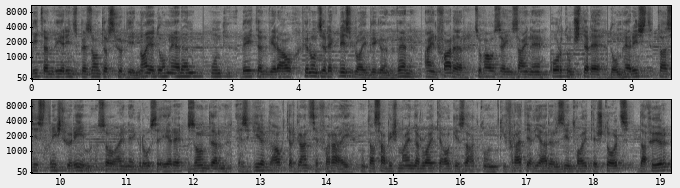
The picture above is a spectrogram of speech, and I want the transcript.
bitten wir insbesondere für die neuen Domherren und beten wir auch für unsere Christgläubigen. Wenn ein Pfarrer zu Hause in seine Ort und Stelle Domherr ist, das ist nicht für ihn so eine große Ehre, sondern es gilt auch der ganze Pfarrei. Und das habe ich meiner Leute auch gesagt und die Fratelianer sind heute stolz dafür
